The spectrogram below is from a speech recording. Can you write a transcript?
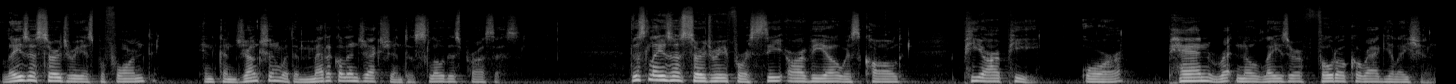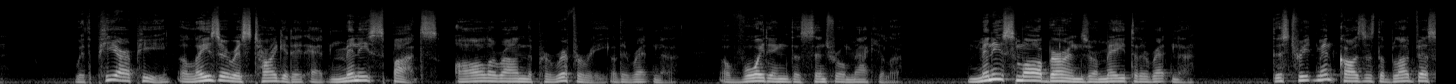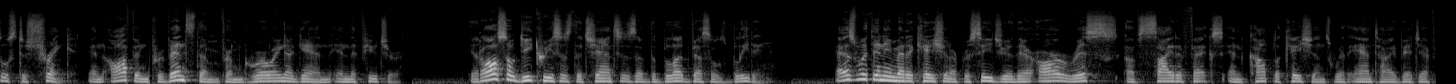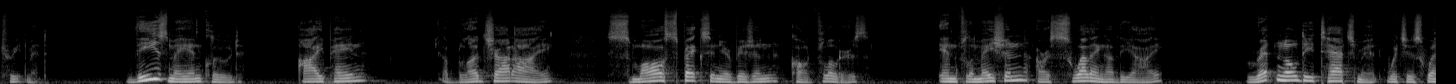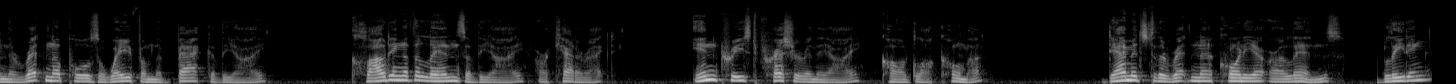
Laser surgery is performed in conjunction with a medical injection to slow this process. This laser surgery for CRVO is called PRP, or pan-retinal laser photocoagulation. With PRP, a laser is targeted at many spots all around the periphery of the retina, avoiding the central macula. Many small burns are made to the retina. This treatment causes the blood vessels to shrink and often prevents them from growing again in the future. It also decreases the chances of the blood vessels bleeding. As with any medication or procedure, there are risks of side effects and complications with anti VEGF treatment. These may include eye pain, a bloodshot eye, small specks in your vision called floaters, inflammation or swelling of the eye, retinal detachment, which is when the retina pulls away from the back of the eye, clouding of the lens of the eye or cataract, increased pressure in the eye, called glaucoma, damage to the retina, cornea, or lens, bleeding,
